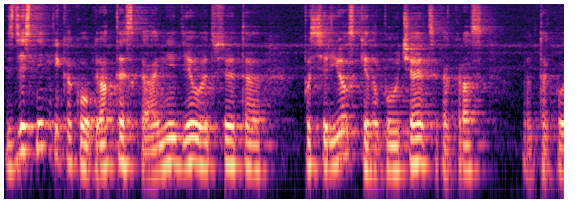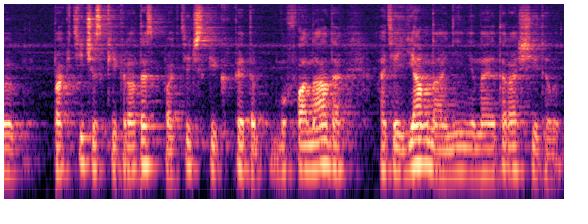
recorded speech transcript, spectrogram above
Здесь нет никакого гротеска, они делают все это по-серьезки, но получается как раз такой практически гротеск, практически какая-то буфанада, хотя явно они не на это рассчитывают.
